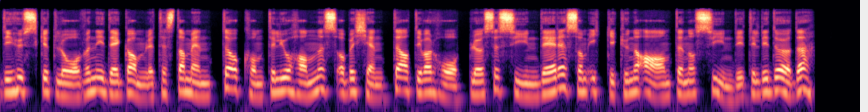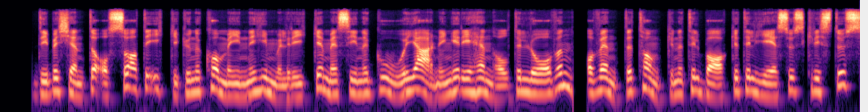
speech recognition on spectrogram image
De husket loven i Det gamle testamentet og kom til Johannes og bekjente at de var håpløse syndere som ikke kunne annet enn å synde til de døde. De bekjente også at de ikke kunne komme inn i himmelriket med sine gode gjerninger i henhold til loven, og vendte tankene tilbake til Jesus Kristus,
